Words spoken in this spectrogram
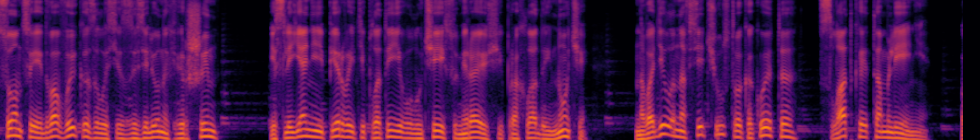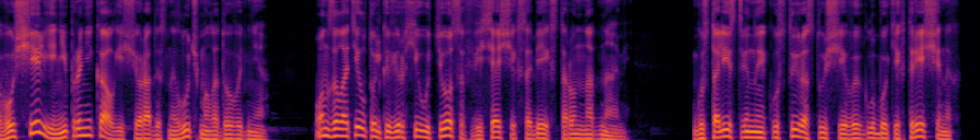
Солнце едва выказалось из-за зеленых вершин, и слияние первой теплоты его лучей с умирающей прохладой ночи наводило на все чувства какое-то сладкое томление, в ущелье не проникал еще радостный луч молодого дня. Он золотил только верхи утесов, висящих с обеих сторон над нами. Густолиственные кусты, растущие в их глубоких трещинах,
